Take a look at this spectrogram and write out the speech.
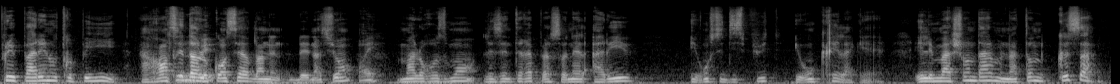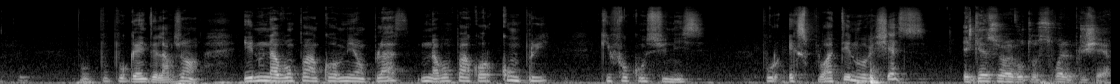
préparer notre pays à rentrer dans le concert des nations, malheureusement, les intérêts personnels arrivent et on se dispute et on crée la guerre. Et les marchands d'armes n'attendent que ça pour, pour gagner de l'argent. Et nous n'avons pas encore mis en place, nous n'avons pas encore compris qu'il faut qu'on s'unisse pour exploiter nos richesses. Et quel serait votre souhait le plus cher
